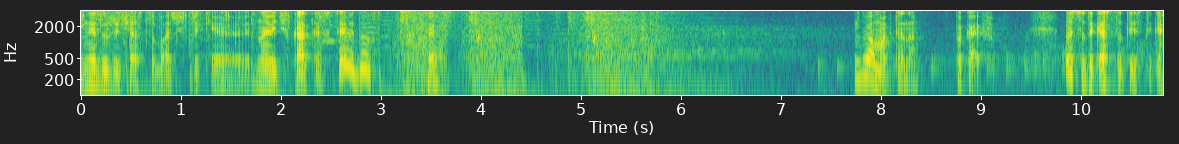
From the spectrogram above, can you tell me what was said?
не дуже часто бачу таке, навіть в катках. Це відос. Два Мактана. По кайфу. Ось така статистика.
